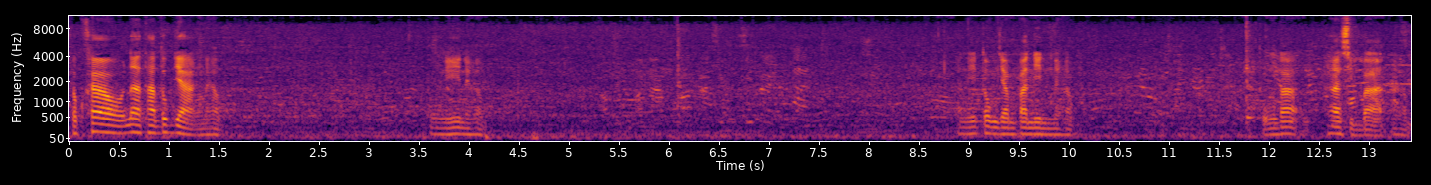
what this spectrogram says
กับข้าวน่าทานทุกอย่างนะครับ ตรงนี้นะครับ อันนี้ต้มยำปลานินนะครับถุงละ 50 บาทนะครับ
